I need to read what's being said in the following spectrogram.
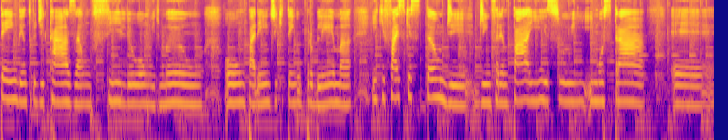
tem dentro de casa um filho ou um irmão ou um parente que tem um problema e que faz questão de, de enfrentar isso e, e mostrar. é,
